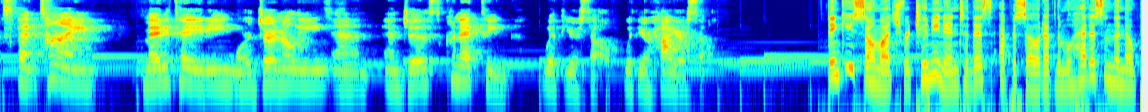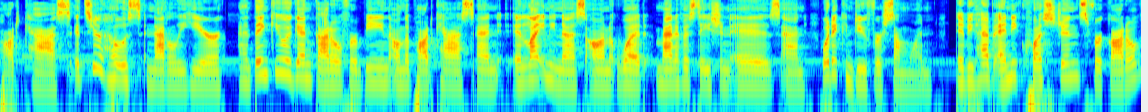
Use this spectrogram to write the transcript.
spend time meditating or journaling and and just connecting with yourself, with your higher self. Thank you so much for tuning in to this episode of the Mujeres in the Know podcast. It's your host, Natalie here. And thank you again, Caro, for being on the podcast and enlightening us on what manifestation is and what it can do for someone. If you have any questions for Caro,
